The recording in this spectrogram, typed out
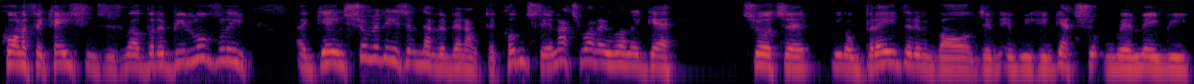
qualifications as well. But it'd be lovely. Again, some of these have never been out the country, and that's what I want to get sort of, you know, Breda involved. If, if we can get something where maybe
